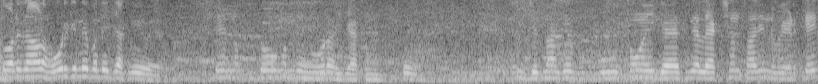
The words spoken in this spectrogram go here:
ਤੁਹਾਡੇ ਨਾਲ ਹੋਰ ਕਿੰਨੇ ਬੰਦੇ ਜ਼ਖਮੀ ਹੋਏ ਆ? ਤਿੰਨ ਦੋ ਬੰਦੇ ਹੋਰ ਆਈ ਜ਼ਖਮੀ। ਹੂੰ, ਜਿੱਦਾਂ ਕਿ ਬੂਥ ਤੋਂ ਹੀ ਗਏ ਸੀ ਇਲੈਕਸ਼ਨ ਸਾਰੀ ਨਿਬੇੜ ਕੇ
